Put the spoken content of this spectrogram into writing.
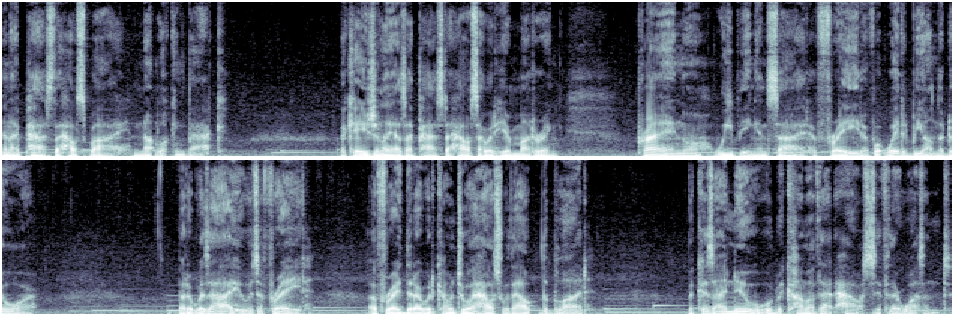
and I passed the house by, not looking back. Occasionally, as I passed a house, I would hear muttering, praying or weeping inside, afraid of what waited beyond the door. But it was I who was afraid, afraid that I would come to a house without the blood, because I knew what would become of that house if there wasn't.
